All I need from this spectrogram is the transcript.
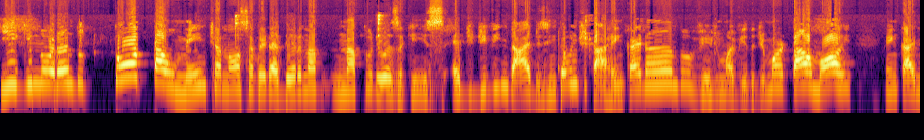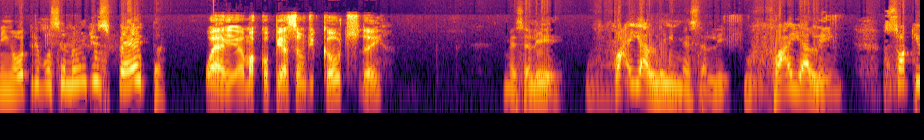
e ignorando totalmente a nossa verdadeira na- natureza, que é de divindades. Então a gente está reencarnando, vive uma vida de mortal, morre, reencarna em outro e você não desperta. Ué, é uma copiação de coach isso daí? Mestre Ali, vai além, Mestre Ali, vai além. Só que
